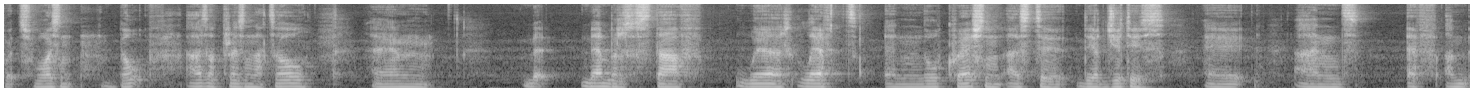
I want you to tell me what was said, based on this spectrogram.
which wasn't built as a prison at all. Um, but members of staff were left in no question as to their duties uh, and if um,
